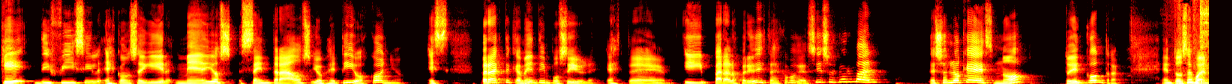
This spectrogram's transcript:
qué difícil es conseguir medios centrados y objetivos, coño. Es prácticamente imposible. Este, y para los periodistas es como que, sí, eso es normal, eso es lo que es, no, estoy en contra. Entonces, bueno,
